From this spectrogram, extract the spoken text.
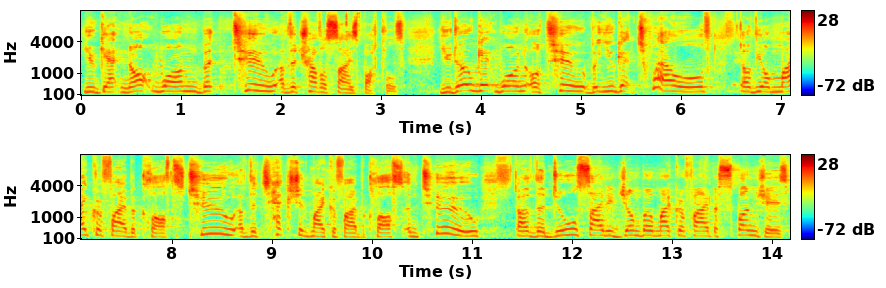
You get not one, but two of the travel size bottles. You don't get one or two, but you get 12 of your microfiber cloths, two of the textured microfiber cloths, and two of the dual-sided jumbo microfiber sponges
